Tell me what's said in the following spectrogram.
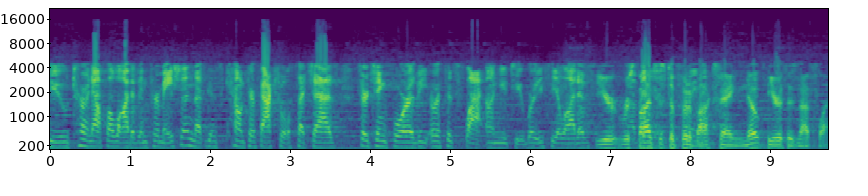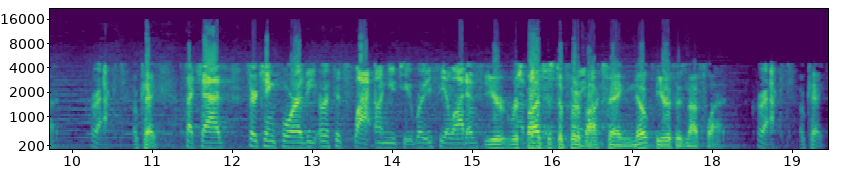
to turn up a lot of information that is counterfactual, such as searching for the earth is flat on YouTube, where you see a lot of. Your response is to put a box saying, nope, the earth is not flat. Correct. Okay. Such as searching for the earth is flat on YouTube, where you see a lot of. Your response is to put a box saying, nope, the earth is not flat. Correct. Okay.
